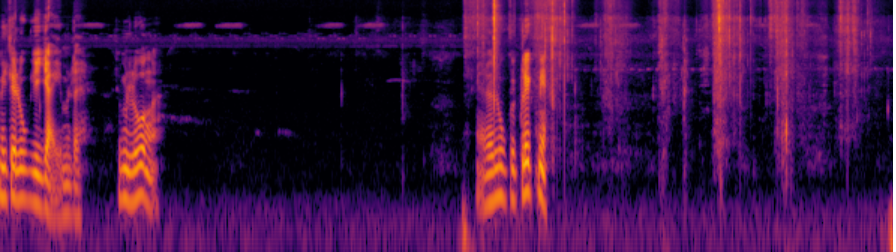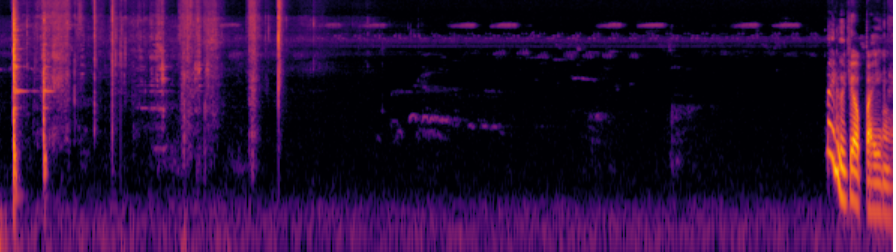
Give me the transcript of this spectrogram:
มีแต่ลูกใหญ่ๆมันเลย ที่มันร่วงอะแล้วลูกเล็กๆเนี่ยไม่รู้จะเอาไปยังไง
